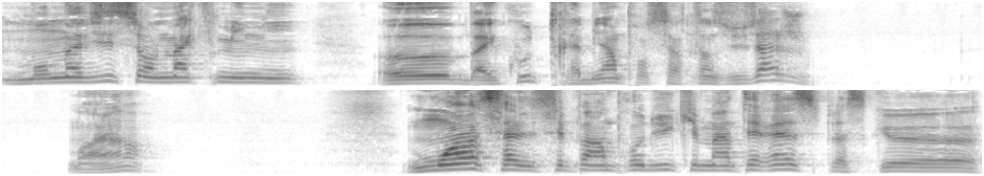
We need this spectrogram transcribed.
Mon avis sur le Mac Mini, euh, bah écoute, très bien pour certains usages. Voilà. Moi, ça, c'est pas un produit qui m'intéresse parce que,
